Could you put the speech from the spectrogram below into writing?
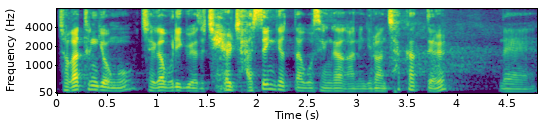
저 같은 경우 제가 우리 교회에서 제일 잘생겼다고 생각하는 이런 착각들. 네.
